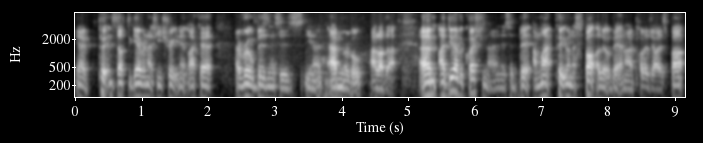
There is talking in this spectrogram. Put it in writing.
you know putting stuff together and actually treating it like a, a real business is you know admirable. I love that. Um, I do have a question though, and it's a bit. I might put you on the spot a little bit, and I apologize, but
